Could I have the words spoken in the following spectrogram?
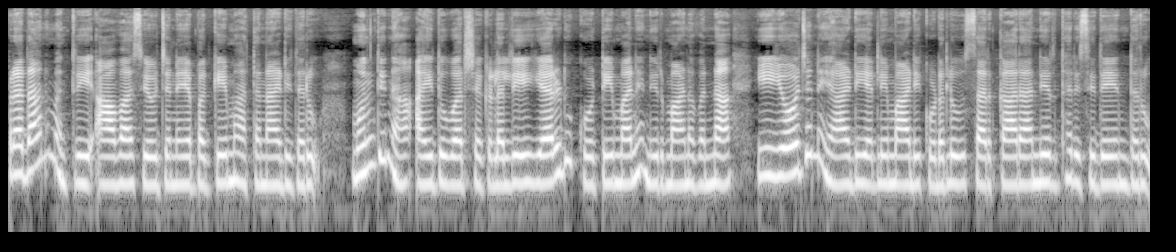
ಪ್ರಧಾನಮಂತ್ರಿ ಆವಾಸ್ ಯೋಜನೆಯ ಬಗ್ಗೆ ಮಾತನಾಡಿದರು. ಮುಂದಿನ ಐದು ವರ್ಷಗಳಲ್ಲಿ ಎರಡು ಕೋಟಿ ಮನೆ ನಿರ್ಮಾಣವನ್ನು ಈ ಯೋಜನೆಯ ಅಡಿಯಲ್ಲಿ ಮಾಡಿಕೊಡಲು ಸರ್ಕಾರ ನಿರ್ಧರಿಸಿದೆ ಎಂದರು.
